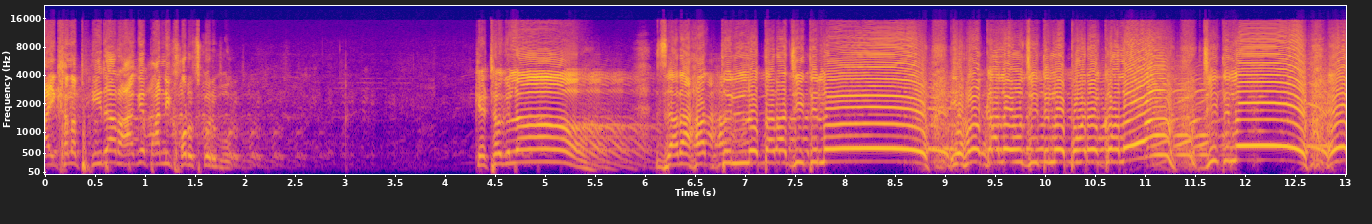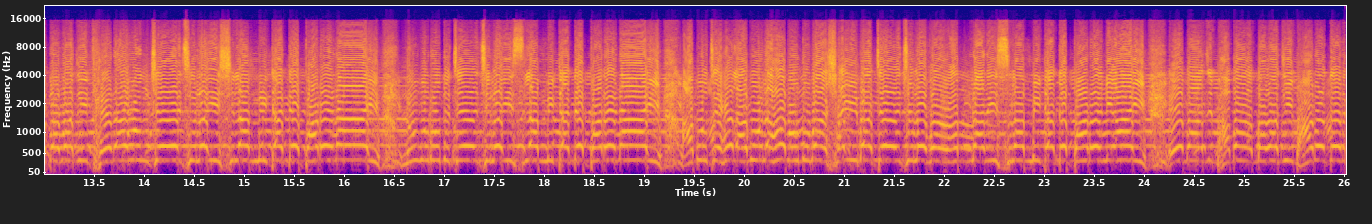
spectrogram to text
পায়খানা ফিরার আগে পানি খরচ করব। কে যারা হাত তুললো, তারা জিতলো। ইহকালেও জিতলো পরকালেও জিতলো। এ বাবাজি, ফেরাউন চেয়েছিল ইসলাম মিটাতে পারে নাই। নুমরুদ চেয়েছিল ইসলাম মিটাতে পারে নাই। আবু জেহেল, আবু লাহাব, উদুবা সাইবা চেয়েছিল, আপনার ইসলাম মিটাতে পারে নাই। এবার ভাবা বাবাজি ভারতের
